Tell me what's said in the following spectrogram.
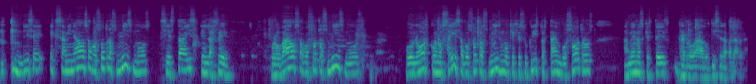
dice, examinaos a vosotros mismos si estáis en la fe. Probaos a vosotros mismos o no os conocéis a vosotros mismos que Jesucristo está en vosotros, a menos que estéis reprobados, dice la palabra.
